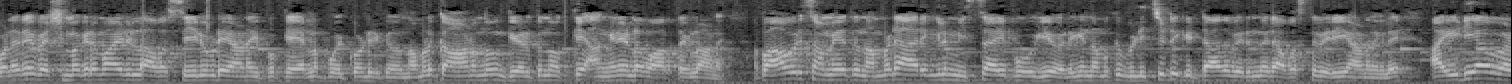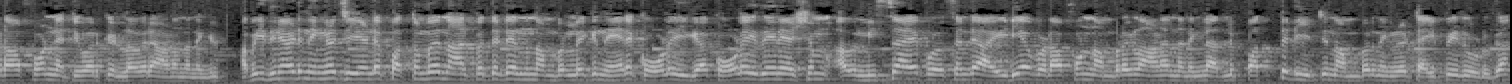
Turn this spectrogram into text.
വളരെ വിഷമകരമായിട്ടുള്ള അവസ്ഥയിലൂടെയാണ് ഇപ്പോൾ കേരളം പോയിക്കൊണ്ടിരിക്കുന്നത്. നമ്മൾ കാണുന്നതും കേൾക്കുന്നതും ഒക്കെ അങ്ങനെയുള്ള വാർത്തകളാണ്. അപ്പോൾ ആ ഒരു സമയത്ത് നമ്മുടെ ആരെങ്കിലും മിസ്സായി പോവുകയോ അല്ലെങ്കിൽ നമുക്ക് വിളിച്ചിട്ട് കിട്ടാതെ വരുന്ന ഒരു അവസ്ഥ വരികയാണെങ്കിൽ ഐഡിയ വെഡാഫോൺ നെറ്റ്വർക്ക് ഉള്ളവരാണെന്നുണ്ടെങ്കിൽ അപ്പോൾ ഇതിനായിട്ട് നിങ്ങൾ ചെയ്യേണ്ട പത്തൊമ്പത് നാൽപ്പത്തെട്ട് എന്ന നമ്പറിലേക്ക് നേരെ കോൾ ചെയ്യുക. കോൾ ചെയ്തതിനു ശേഷം മിസ്സായ പേഴ്സന്റെ ഐഡിയ വെഡാഫോൺ നമ്പറുകളാണെന്നുണ്ടെങ്കിൽ അതിൽ പത്ത് ഡിജിറ്റ് നമ്പർ നിങ്ങൾ ടൈപ്പ് ചെയ്ത് കൊടുക്കുക.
